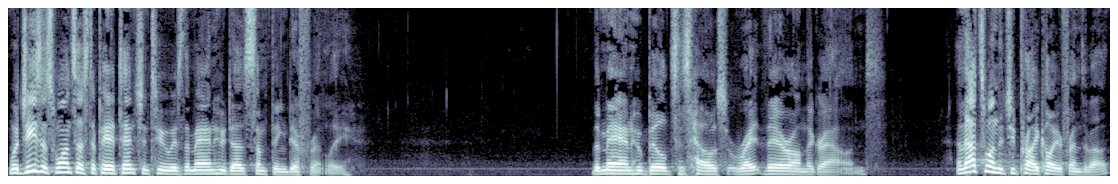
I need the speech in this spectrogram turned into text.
What Jesus wants us to pay attention to is the man who does something differently. The man who builds his house right there on the ground. And that's one that you'd probably call your friends about.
